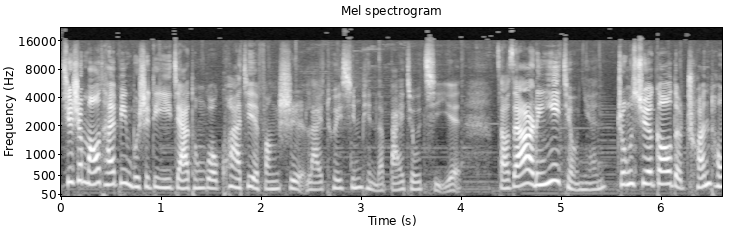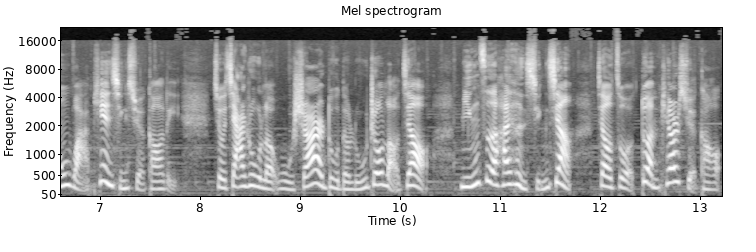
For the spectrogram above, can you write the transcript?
其实，茅台并不是第一家通过跨界方式来推新品的白酒企业。早在2019年，中薛高的传统瓦片型雪糕里就加入了52度的泸州老窖，名字还很形象，叫做断片雪糕。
